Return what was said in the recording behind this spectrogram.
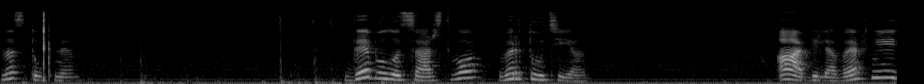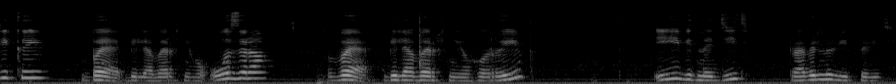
Наступне. Де було царство Вертутія? А. Біля верхньої ріки, Б. Біля верхнього озера, В. Біля верхньої гори. І віднайдіть правильну відповідь.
